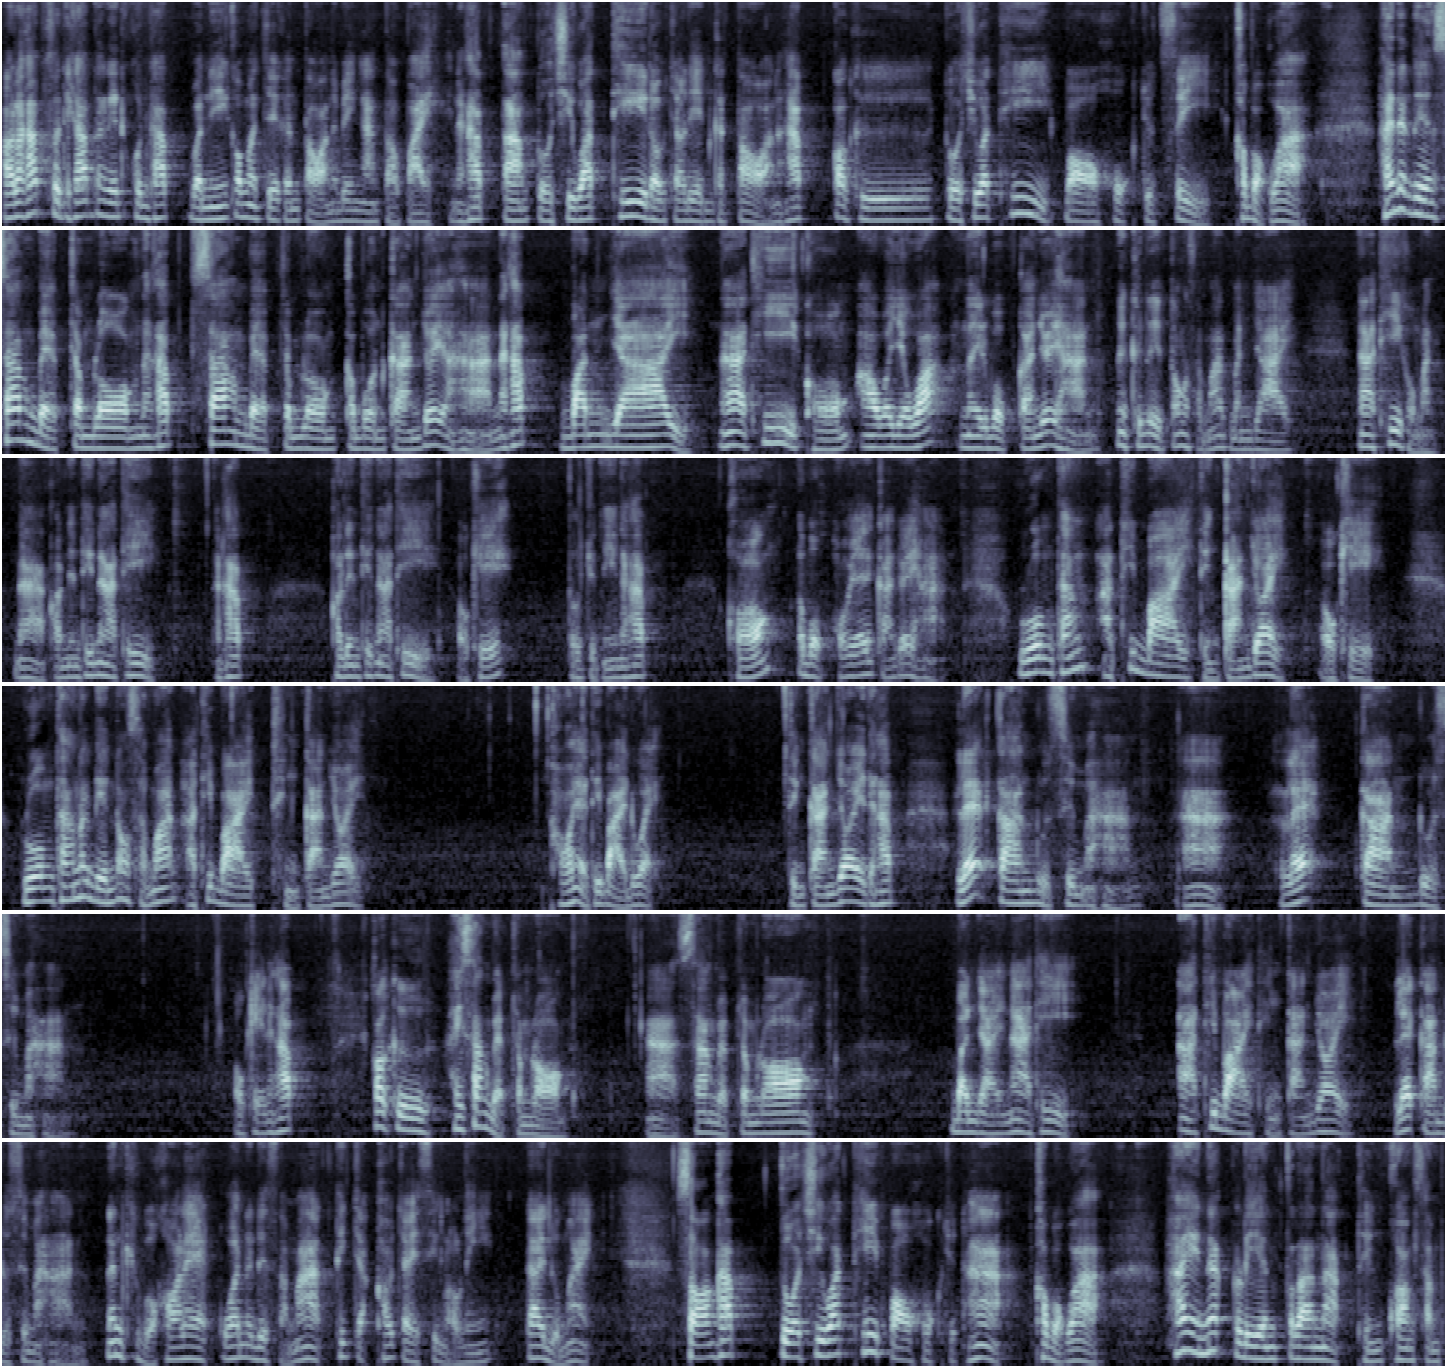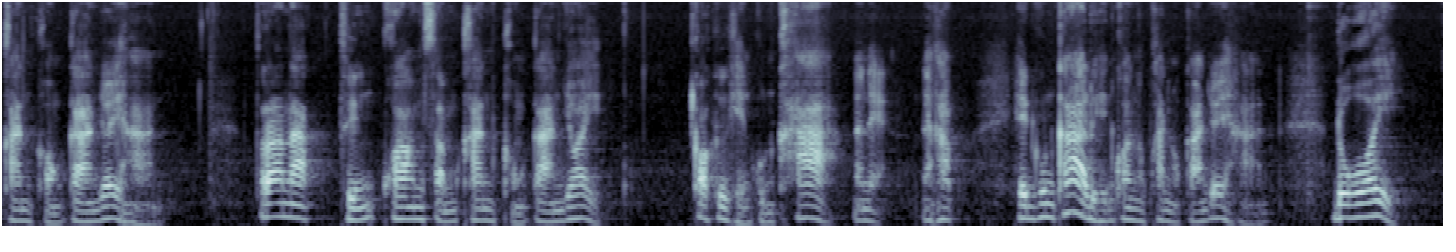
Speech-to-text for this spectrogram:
เอาละครับ สวัสดีครับนักเรียนทุกคนครับ วันนี้ก็มาเจอกันต่อในใบงานต่อไปนะครับ ตามตัวชี้วัดที่เราจะเรียนกันต่อนะครับ ก็คือตัวชี้วัดที่ป 6.4 เขาบอกว่า ให้นักเรียนสร้างแบบจำลองนะครับ สร้างแบบจำลองกระบวนการย่อยอาหารนะครับ บรรยายหน้าที่ของอวัยวะในระบบการย่อยอาหาร นั่นคือนักเรียนต้องสามารถบรรยายหน้าที่ของมันนะขอเน้นที่หน้าที่นะครับขอเน้นที่หน้าที่โอเคตรงจุดนี้นะครับ ของระบบอวัยวะการย่อยอาหาร รวมทั้งอธิบายถึงการย่อยโอเค รวมทั้งนักเรียนต้องสามารถอธิบายถึงการย่อย เขาให้อธิบายด้วย ถึงการย่อยนะครับ และการดูดซึมอาหารอ่าและการดูดซึมอาหารโอเคนะครับ ก็คือให้สร้างแบบจำลองอ่าสร้างแบบจำลอง บรรยายหน้าที่อธิบายถึงการย่อยและการดูดซึมอาหาร นั่นคือหัวข้อแรกว่านักเรียนสามารถที่จะเข้าใจสิ่งเหล่านี้ได้หรือไม่ 2. ครับตัวชี้วัดที่ป 6.5 เขาบอกว่า ให้นักเรียนตระหนักถึงความสำคัญของการย่อยอาหาร ตระหนักถึงความสำคัญของการย่อย ก็คือเห็นคุณค่านั่นแหละนะครับ เห็นคุณค่าหรือเห็นความสำคัญของการย่อยอาหาร โดย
